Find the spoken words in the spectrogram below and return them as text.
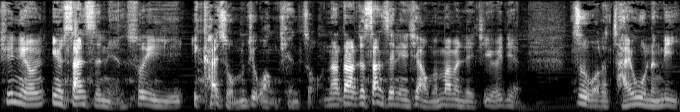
今年因为三十年，所以一开始我们就往前走。那当然，这三十年下，我们慢慢累积有一点自我的财务能力。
